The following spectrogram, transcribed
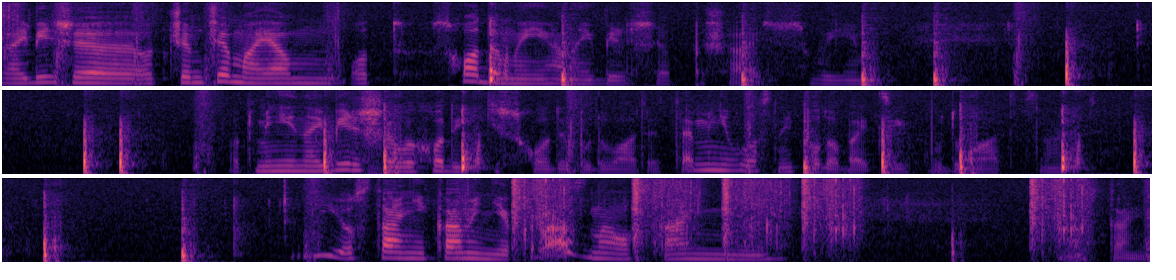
Найбільше, от чим чим, а я от сходами я найбільше пишаюсь своїм. От мені найбільше виходить ті сходи будувати. Та мені власне і подобається їх будувати, знаєте. І останній камінь якраз на останній. На останній.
